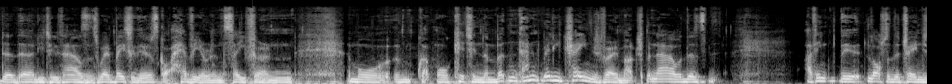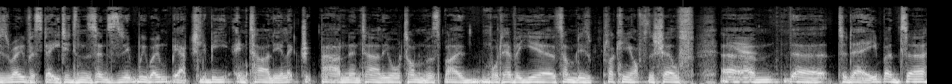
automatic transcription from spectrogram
the, the early 2000s, where basically they just got heavier and safer and more got more kit in them, but it hadn't really changed very much. But now there's. I think the, a lot of the changes are overstated in the sense that we won't be actually be entirely electric powered and entirely autonomous by whatever year somebody's plucking off the shelf um, uh, today. But uh,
